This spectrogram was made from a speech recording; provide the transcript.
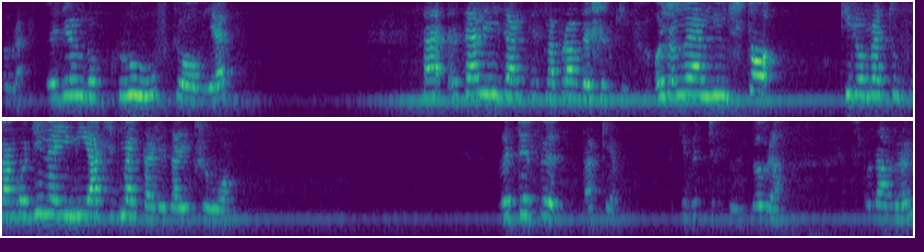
Dobra, to jedziemy do krów czy owiec. Te, ten lizard jest naprawdę szybki. Osiągnąłem nim 100 km na godzinę i mi achievementa nie zaliczyło. Wytyfy takie. Takie wytyfy. Dobra. Spadamy.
